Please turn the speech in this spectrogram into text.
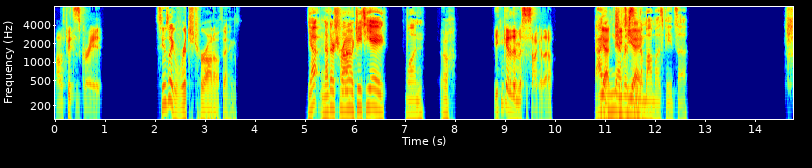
Mama's Pizza's great. Seems like rich Toronto things. Yep, another Toronto GTA one. Ugh. You can get it in Mississauga though. I've Yeah, never GTA. seen a Mama's Pizza.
